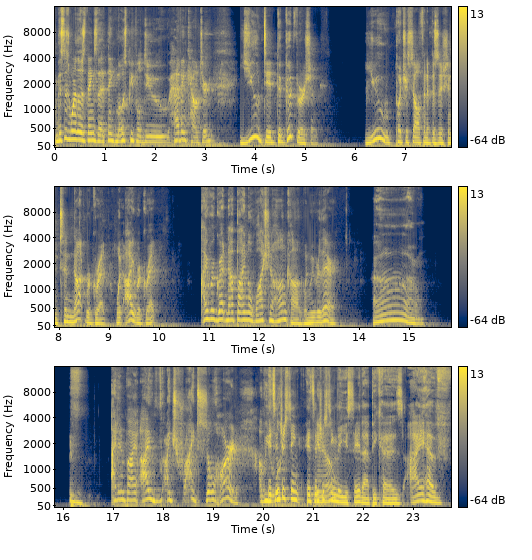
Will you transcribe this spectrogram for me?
This is one of those things that I think most people do have encountered. You did the good version. You put yourself in a position to not regret what I regret. I regret not buying a watch in Hong Kong when we were there. Oh. I didn't buy. I I tried so hard. Uh, we It's looked- interesting. It's you interesting know? that you say that because I have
